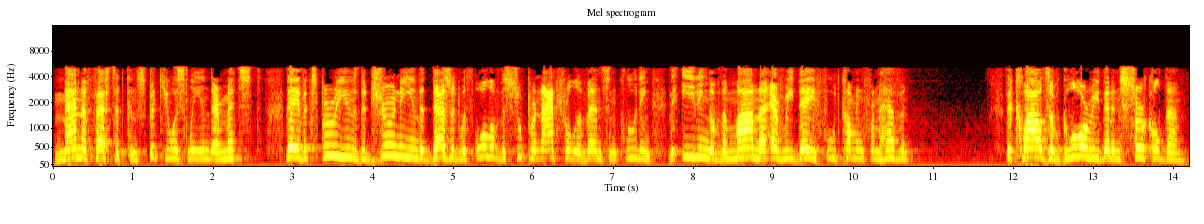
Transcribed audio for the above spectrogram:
manifested conspicuously in their midst. They have experienced the journey in the desert with all of the supernatural events, including the eating of the manna every day, food coming from heaven. The clouds of glory that encircled them.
